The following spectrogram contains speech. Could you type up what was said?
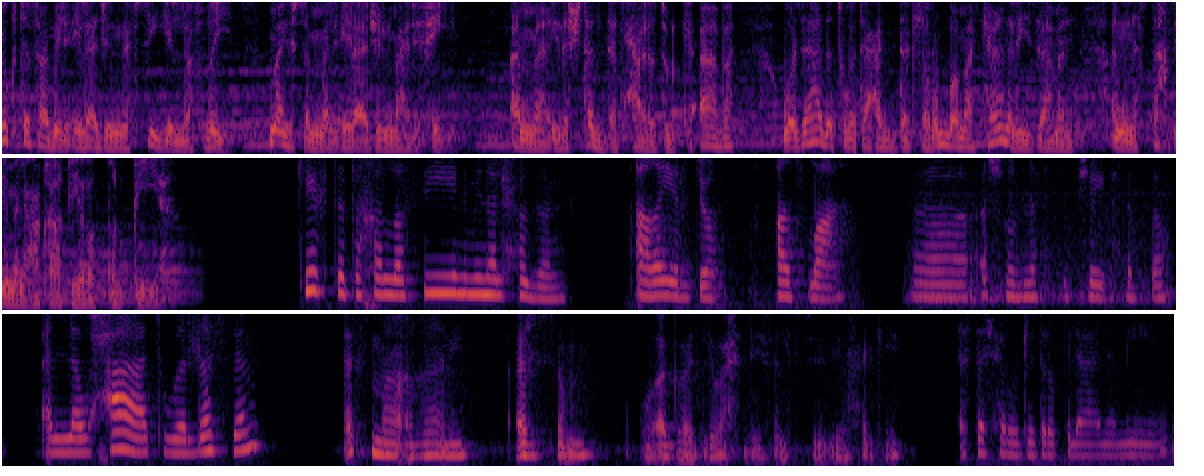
يكتفى بالعلاج النفسي اللفظي ما يسمى العلاج المعرفي. أما إذا اشتدت حالة الكآبة وزادت وتعدت لربما كان لزاما أن نستخدم العقاقير الطبية. كيف تتخلصين من الحزن؟ أغير جو أطلع. أشغل نفسي بشيء أحبه. اللوحات والرسم. أسمع أغاني أرسم وأقعد لوحدي في الاستوديو حقي. أستشعر وجود رب العالمين.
